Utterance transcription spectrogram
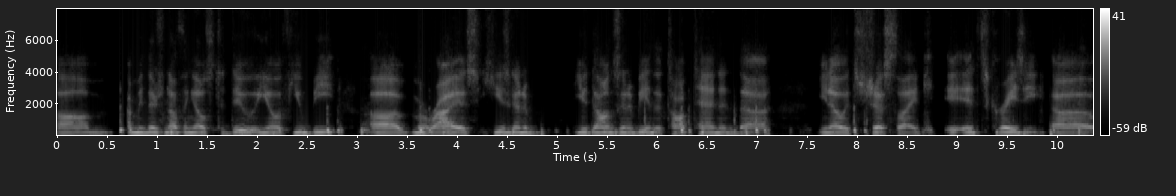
Um, I mean, there's nothing else to do. You know, if you beat uh Moraes, he's gonna Yadong's gonna be in the top ten, and uh, you know, it's just like it, it's crazy uh,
